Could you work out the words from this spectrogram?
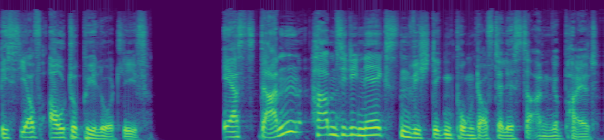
bis sie auf Autopilot lief. Erst dann haben sie die nächsten wichtigen Punkte auf der Liste angepeilt.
